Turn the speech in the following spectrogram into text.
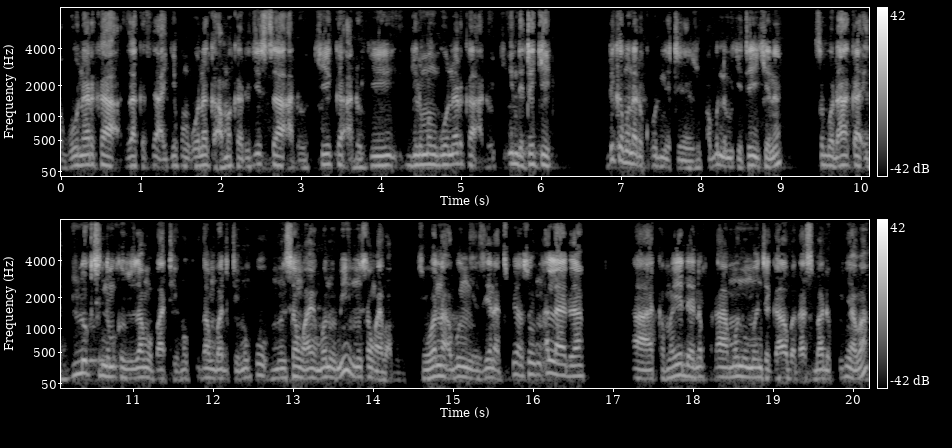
a gonarka za ka tsaya a gefen gonarka a maka rijista a ɗauke ka a ɗauki girman gonarka a ɗauki inda take. Duka muna da coordinator yanzu. Abin da muke ta yi kenan. Saboda haka duk lokacin da muka zo za mu ba taimako za mu ba da taimako. Mun san waye manomi mun san waye ba so wannan abun yanzu yana tafiya. So in Allah ya da kamar yadda na faɗa manoman jigawa ba za su ba da kunya ba.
